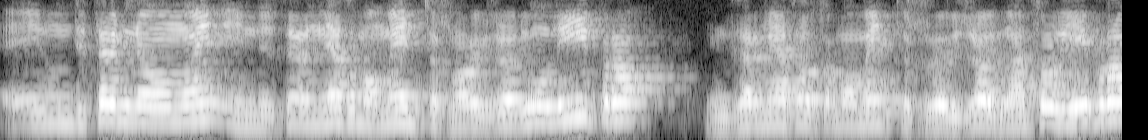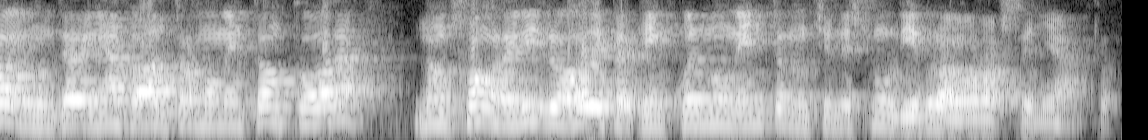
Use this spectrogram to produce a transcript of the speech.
in un momento, in un determinato momento sono revisori di un libro in un determinato altro momento sono revisori di un altro libro, in un determinato altro momento ancora non sono revisori perché in quel momento non c'è nessun libro a loro assegnato.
